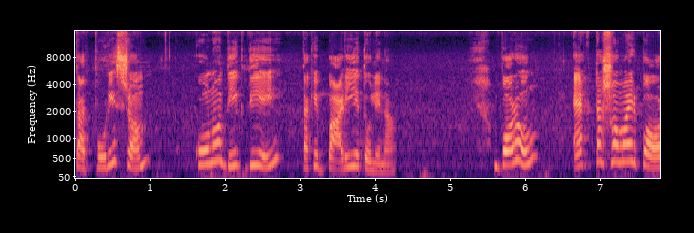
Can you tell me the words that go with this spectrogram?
তার পরিশ্রম কোনো দিক দিয়েই তাকে বাড়িয়ে তোলে না। বরং একটা সময়ের পর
